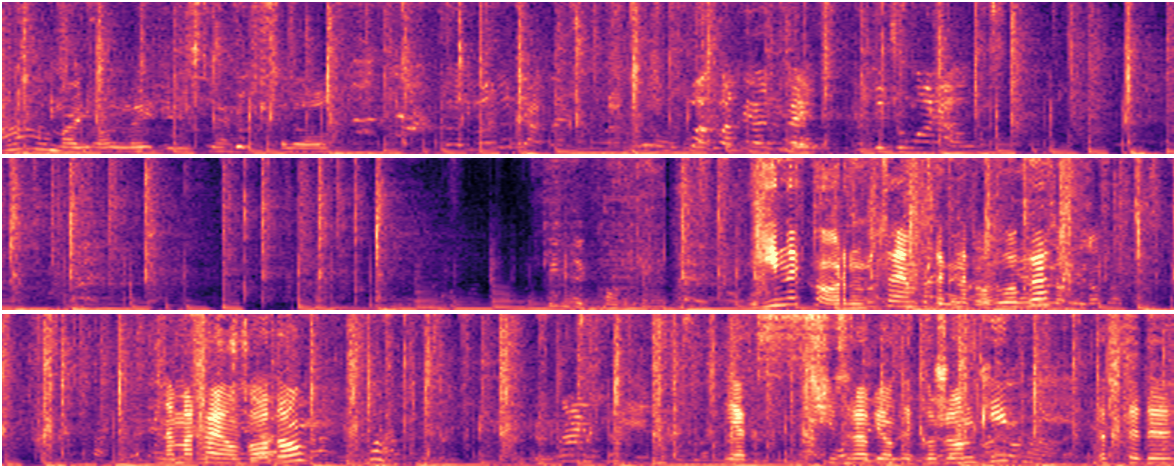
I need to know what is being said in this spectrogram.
Ah, my old lady is there. Hello. Giny korn. Rzucają to tak na podłogę. Namaczają wodą. Jak się zrobią te korzonki, to wtedy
